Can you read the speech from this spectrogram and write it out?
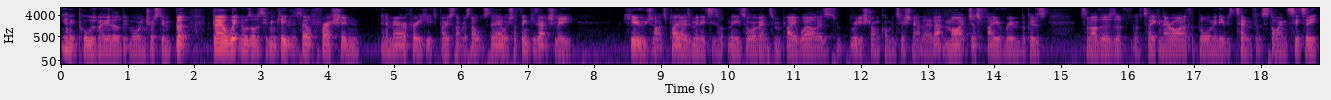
Yannik Paul's maybe a little bit more interesting, but Dale Whitnell's obviously been keeping himself fresh in in America. He keeps posting up results there, which I think is actually huge. Like to play those mini mini tour events and play well. There's really strong competition out there. That might just favour him because some others have, have taken their eye off the ball. I mean, he was 10th at Steyn City.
